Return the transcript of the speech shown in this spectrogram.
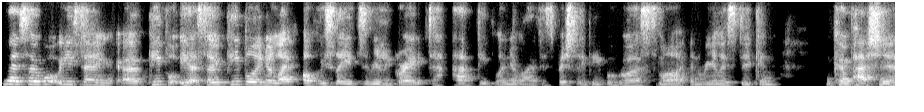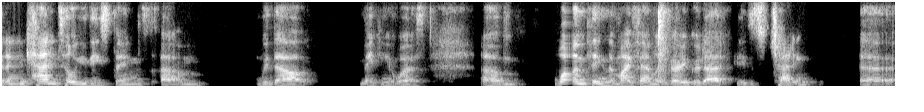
yeah so what were you saying? Uh, people yeah so people in your life obviously it's really great to have people in your life especially people who are smart and realistic and, and compassionate and can tell you these things um, without making it worse. Um, one thing that my family are very good at is chatting. Uh,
